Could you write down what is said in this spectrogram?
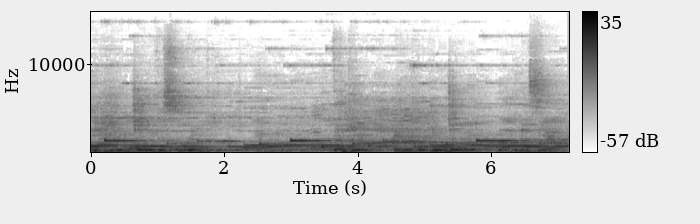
Did you enjoy the story? Thank you, and we hope you enjoy La Nasia.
